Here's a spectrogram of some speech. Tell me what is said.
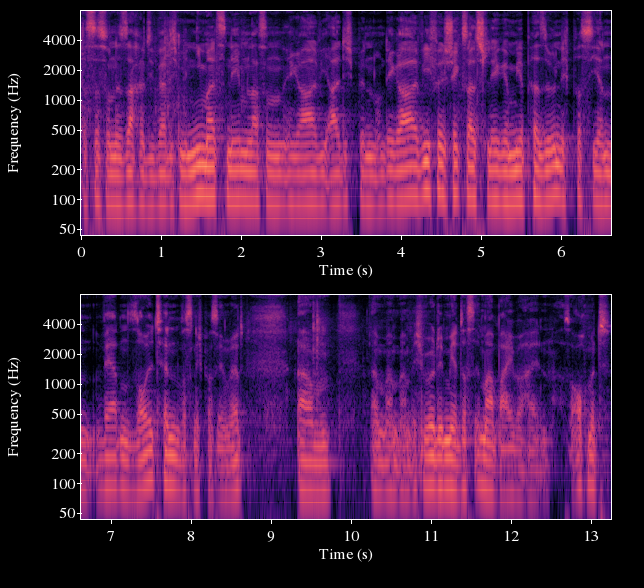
Das ist so eine Sache, die werde ich mir niemals nehmen lassen, egal wie alt ich bin und egal wie viele Schicksalsschläge mir persönlich passieren werden sollten, was nicht passieren wird. Ähm, ähm, ähm, ich würde mir das immer beibehalten. Also auch mit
